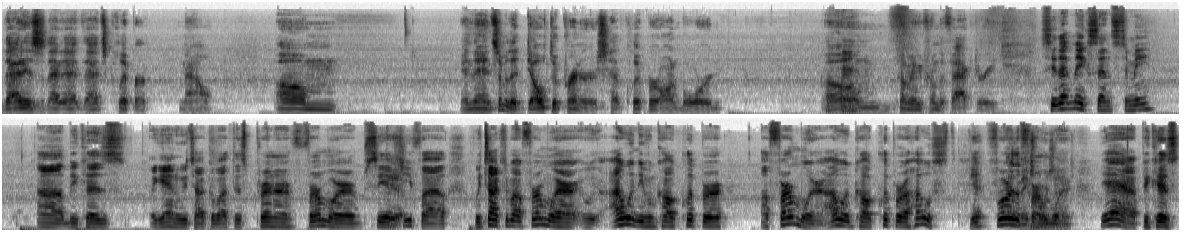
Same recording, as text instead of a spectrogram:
That is that, that that's Klipper now. Um, and then some of the Delta printers have Klipper on board. Um, Okay. coming from the factory. See, that makes sense to me, uh, because again, we talk about this printer firmware CFG Yeah. file. We talked about firmware. I wouldn't even call Klipper a firmware. I would call Klipper a host. Yeah, for the firmware. Yeah, because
